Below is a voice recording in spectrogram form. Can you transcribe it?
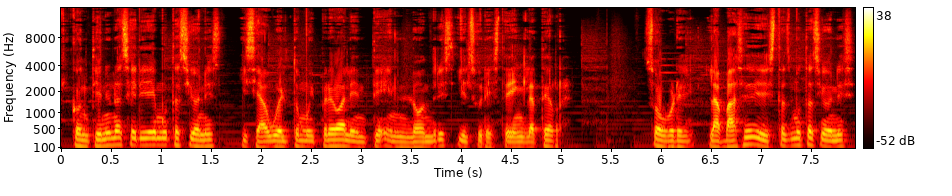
que contiene una serie de mutaciones y se ha vuelto muy prevalente en Londres y el sureste de Inglaterra. Sobre la base de estas mutaciones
